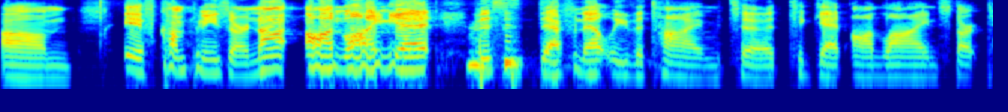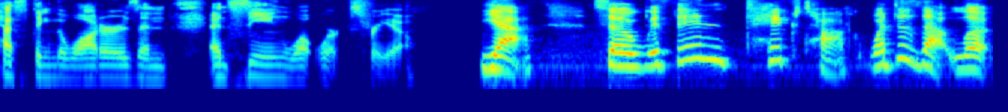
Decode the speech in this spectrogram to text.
um, if companies are not online yet, this is definitely the time to to get online, start testing the waters, and and seeing what works for you. Yeah. So within TikTok, what does that look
